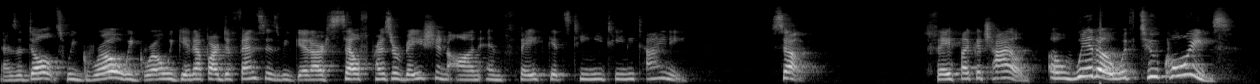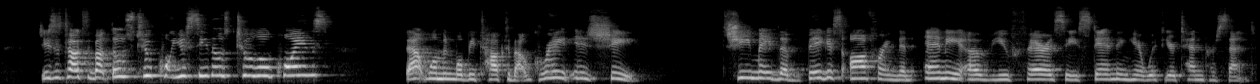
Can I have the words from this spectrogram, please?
As adults, we grow, we grow, we get up our defenses, we get our self preservation on, and faith gets teeny, teeny, tiny. So, Faith like a child, a widow with two coins. Jesus talks about those two coins. You see those two little coins? That woman will be talked about. Great is she. She made the biggest offering than any of you Pharisees standing here with your 10%.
